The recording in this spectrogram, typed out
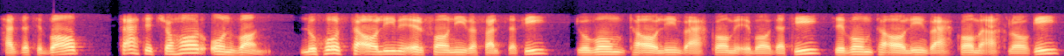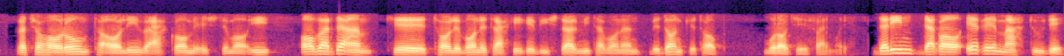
حضرت باب تحت چهار عنوان نخست تعالیم عرفانی و فلسفی دوم تعالیم و احکام عبادتی سوم تعالیم و احکام اخلاقی و چهارم تعالیم و احکام اجتماعی آورده ام که طالبان تحقیق بیشتر می توانند بدان کتاب مراجعه فرمایند. در این دقایق محدوده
